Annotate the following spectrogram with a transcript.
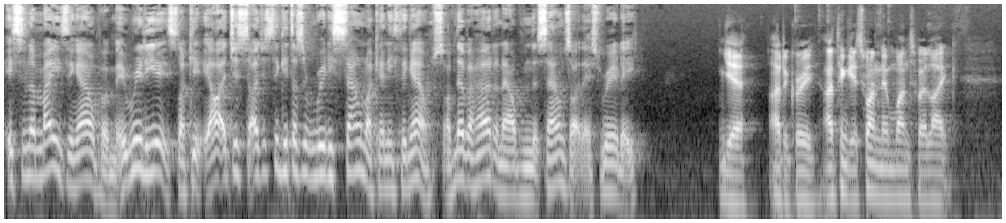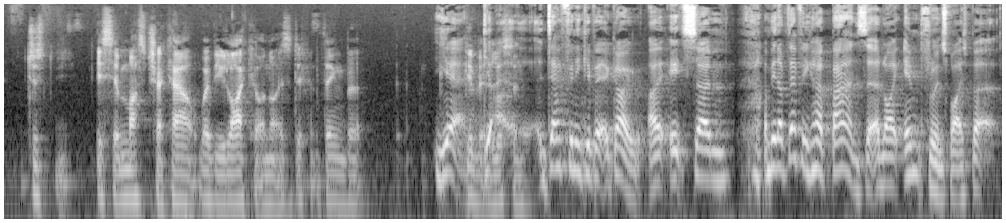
it's an amazing album. It really is. Like it, I just I just think it doesn't really sound like anything else. I've never heard an album that sounds like this. Really. Yeah, I'd agree. I think it's one of them ones where like, just it's a must check out. Whether you like it or not is a different thing. But Yeah, Give it a d- listen. definitely give it a go. It's um, I mean, I've definitely heard bands that are like influenced by us, but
